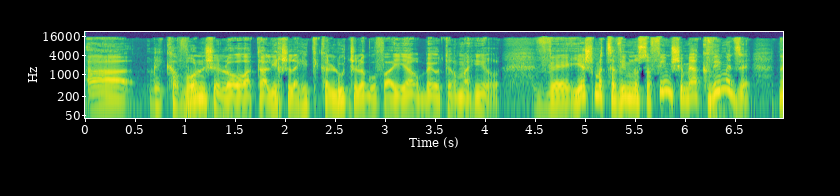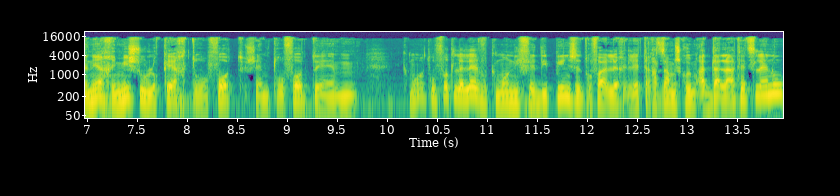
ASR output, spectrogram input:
הריקבון שלו, התהליך של ההתקלות של הגופה יהיה הרבה יותר מהיר. ויש מצבים נוספים. נוספים שמעכבים את זה. נניח אם מישהו לוקח תרופות, שהן תרופות... אה, כמו תרופות ללב, כמו ניפדיפין, שזו תרופה לתחת זעם, מה שקוראים עדלת אצלנו,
